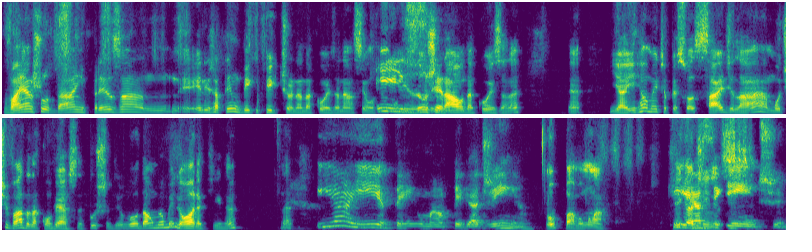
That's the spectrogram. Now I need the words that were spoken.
vai ajudar a empresa. Ele já tem um big picture né, da coisa, né? Assim, uma visão geral da coisa, né? né? E aí realmente a pessoa sai de lá motivada da conversa. Né? Puxa, eu vou dar o meu melhor aqui, né? né? E aí tem uma pegadinha. Opa, vamos lá. Que é a seguinte:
